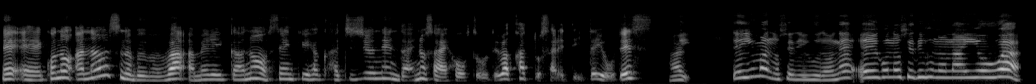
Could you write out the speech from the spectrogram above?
で、えーこのアナウンスの部分はアメリカの1980年代の再放送ではカットされていたようです。はい。で、今のセリフのね、英語のセリフの内容は、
